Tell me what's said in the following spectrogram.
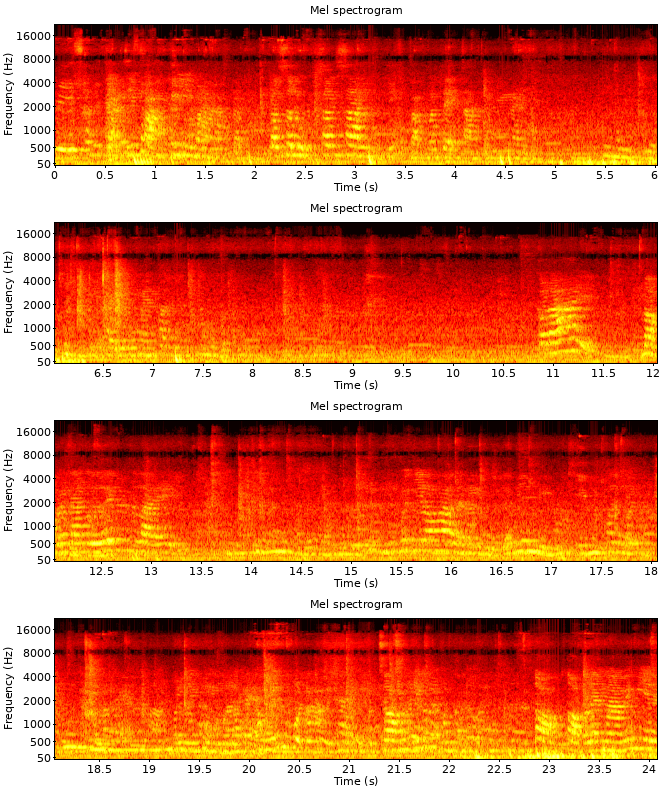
มีจากที่ฟังพี่มาแบบเราสรุปสั้นๆแบบมันแตกต่างกันยังไงมีใครรู้ไหมก็ได้ตอบไปดังเลยไม่เป็นไร เมื่อกี้เราว่าอะไรนะแล้วพี่หนิงคิมคนละแบบคนละแบบค่ะคนละเลงคนละแบบไม่ทุกคนใช่จองที่ก็เป็นคนกำหนดตอบตอบอะไรมาไม่มีอะไร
